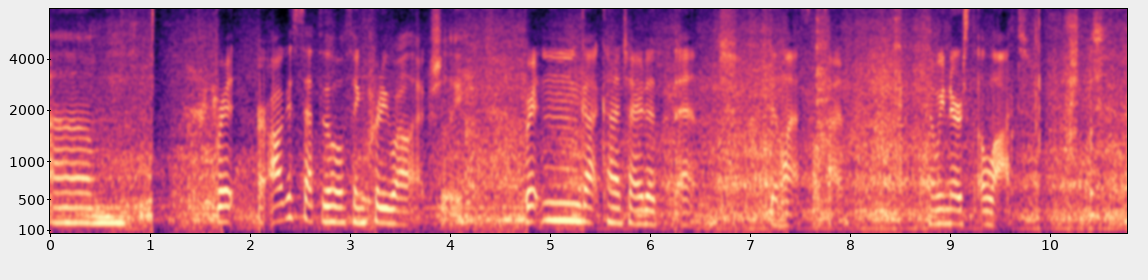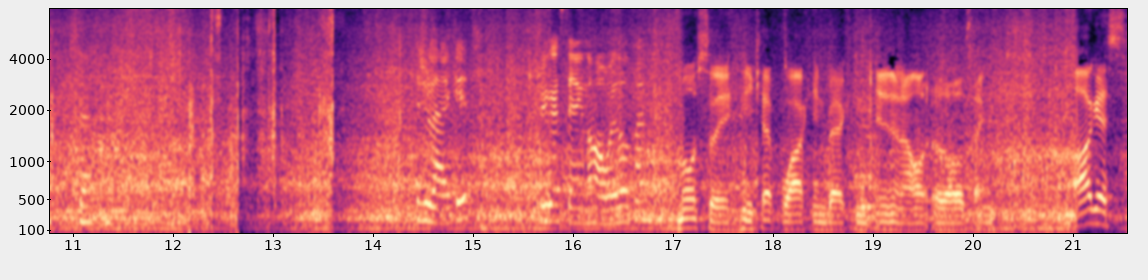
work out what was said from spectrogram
Um, Brit or August sat through the whole thing pretty well actually. Britain got kind of tired at the end. Didn't last the whole time, and we nursed a lot. Did you like it? Were you guys standing in the hallway the whole time? Mostly. He kept walking back in in and out of the whole thing. August!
